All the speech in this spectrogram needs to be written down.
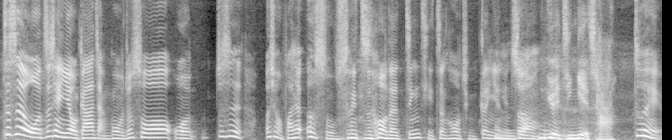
就是我之前也有跟他讲过，我就说我就是，而且我发现二十五岁之后的经期症候群更严重，嗯、月经夜差。对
